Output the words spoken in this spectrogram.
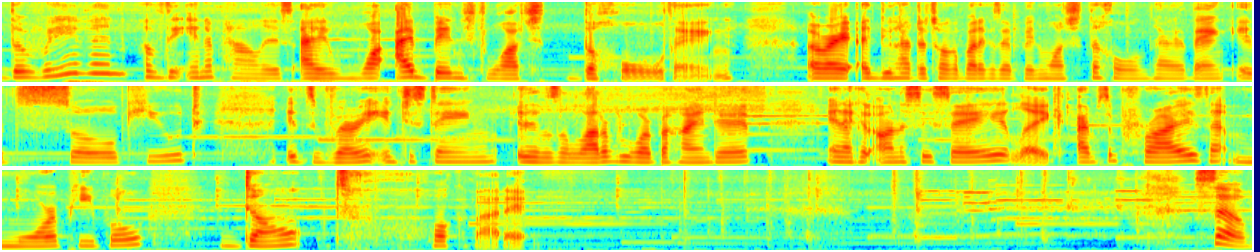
The Raven of the Inner Palace. I wa- I binged watched the whole thing. All right, I do have to talk about it because I've been watching the whole entire thing. It's so cute. It's very interesting. There was a lot of lore behind it, and I could honestly say, like, I'm surprised that more people don't talk about it. So,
